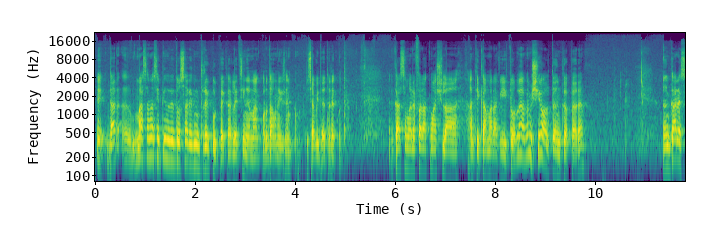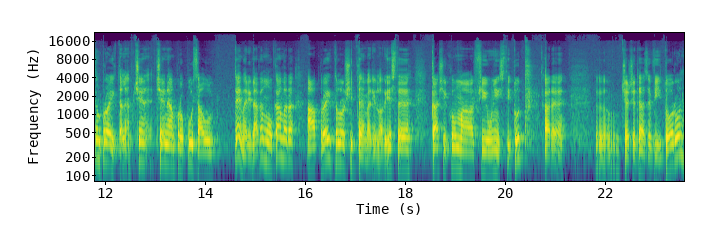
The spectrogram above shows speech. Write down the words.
e, dar masa noastră e plină de dosare din trecut pe care le ținem acolo, dau un exemplu, vis-a-vis de trecut. Ca să mă refer acum și la Anticamera Viitorului, avem și o altă încăpere în care sunt proiectele. Ce, ce ne-am propus sau temerile. Avem o cameră a proiectelor și temerilor. Este ca și cum ar fi un institut care uh, cercetează viitorul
